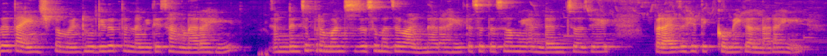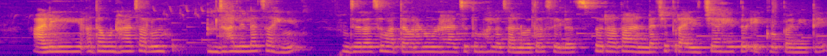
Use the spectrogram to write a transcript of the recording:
त्या ताईंची कमेंट होती तर त्यांना मी ते सांगणार आहे. अंड्यांचं प्रमाण जसं माझं वाढणार आहे तसं तसं मी अंड्यांचं जे प्राईज आहे ते कमी करणार आहे. आणि आता उन्हाळा चालू झालेलाच आहे. जरासं वातावरण उन्हाळ्याचं तुम्हाला जाणवत असेलच तर आता अंड्याची प्राईस जी आहे तर एक रुपयाने ते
